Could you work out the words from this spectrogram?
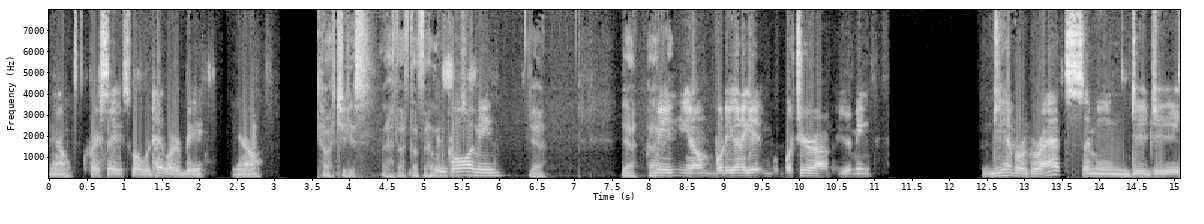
you know, Christ's sakes, what would Hitler be? You know. Oh, jeez, that's that's a hell of a Well, I mean, yeah. Yeah. Uh, I mean, you know, what are you going to get? What's your, uh, I mean, do you have regrets? I mean, did you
